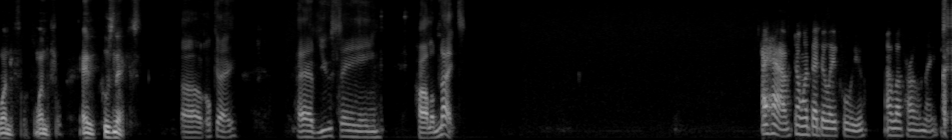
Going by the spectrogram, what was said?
Wonderful, wonderful. And who's next? Uh, okay. Have you seen Harlem Nights? I have. Don't let that delay fool you. I love Harlem Nights.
